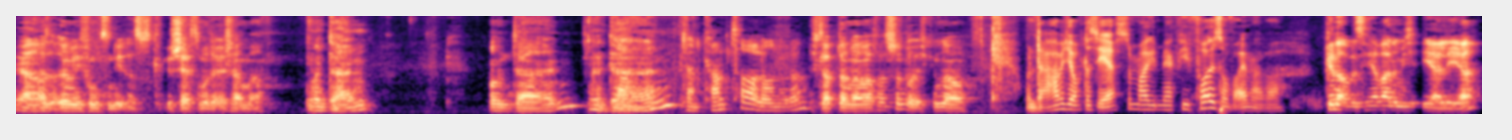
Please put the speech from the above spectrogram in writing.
Ja. Also irgendwie funktioniert das Geschäftsmodell scheinbar. und dann, Und dann, und dann, Dann kam Talon, oder? ich glaube, dann waren wir fast schon durch, genau. Und da habe ich auch das erste Mal gemerkt, wie voll es auf einmal war. Genau, bisher war nämlich eher leer.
